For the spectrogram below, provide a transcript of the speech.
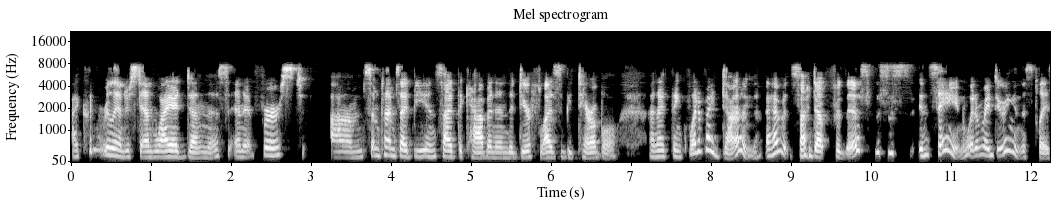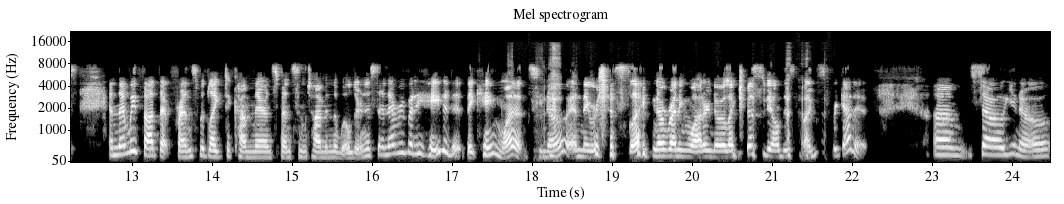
I couldn't really understand why I'd done this. And at first, um, sometimes I'd be inside the cabin and the deer flies would be terrible. And I'd think, what have I done? I haven't signed up for this. This is insane. What am I doing in this place? And then we thought that friends would like to come there and spend some time in the wilderness, and everybody hated it. They came once, you know, and they were just like, no running water, no electricity, all these bugs, forget it. Um, so, you know,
